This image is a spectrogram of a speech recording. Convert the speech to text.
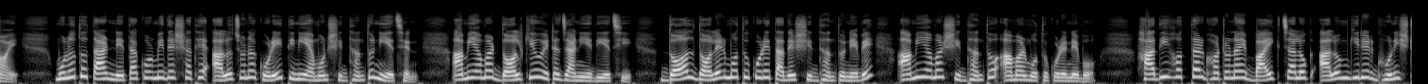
নয়। মূলত তার নেতাকর্মীদের সাথে আলোচনা করেই তিনি এমন সিদ্ধান্ত নিয়েছেন। আমি আমার দলকেও এটা জানিয়ে দিয়েছি। দল দলের মতো করে তাদের সিদ্ধান্ত নেবে, আমি আমার সিদ্ধান্ত আমার মতো করে নেব। হাদি হত্যার ঘটনায় বাইক চালক আলমগীরের ঘনিষ্ঠ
